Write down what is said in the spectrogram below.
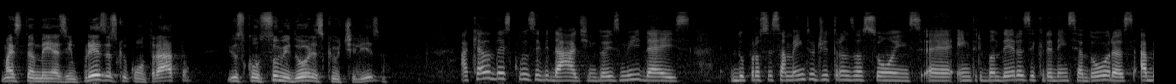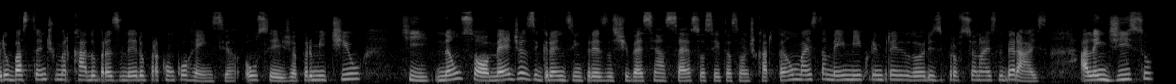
mas também as empresas que o contratam e os consumidores que o utilizam? A queda da exclusividade em 2010 do processamento de transações é, entre bandeiras e credenciadoras abriu bastante o mercado brasileiro para concorrência, ou seja, permitiu que não só médias e grandes empresas tivessem acesso à aceitação de cartão, mas também microempreendedores e profissionais liberais. Além disso,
